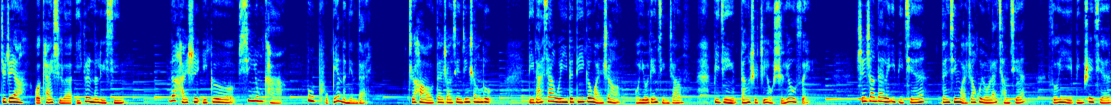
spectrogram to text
就这样，我开始了一个人的旅行。那还是一个信用卡不普遍的年代，只好带上现金上路。抵达夏威夷的第一个晚上，我有点紧张，毕竟当时只有十六岁，身上带了一笔钱，担心晚上会有人来抢钱。所以临睡前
